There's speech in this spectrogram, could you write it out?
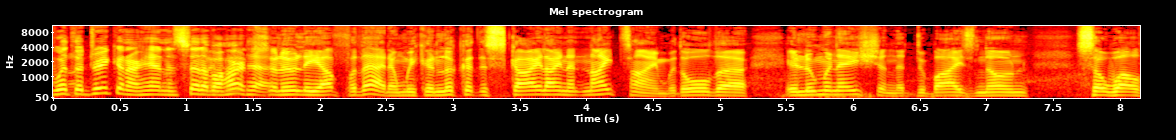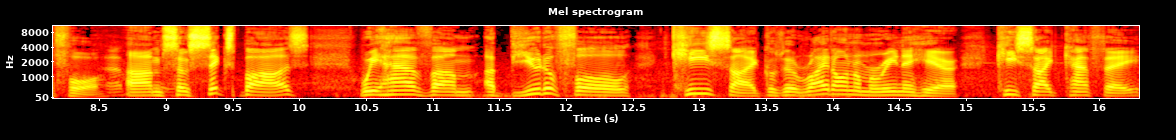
with a drink in our hand instead of a hard hat. Absolutely up for that. And we can look at the skyline at nighttime with all the illumination that Dubai is known so well for. Um, so, six bars. We have um, a beautiful quayside, because we're right on a marina here, Quayside Cafe,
